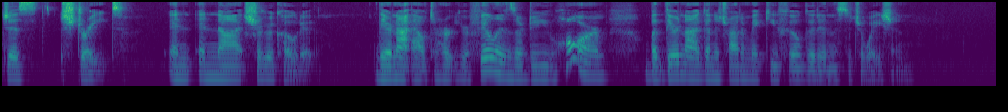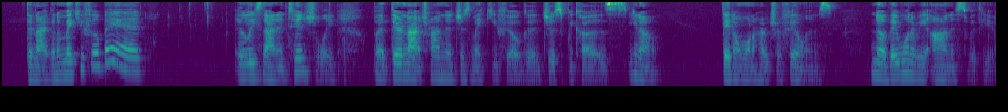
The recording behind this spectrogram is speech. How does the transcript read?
just straight and and not sugarcoat it. They're not out to hurt your feelings or do you harm, but they're not going to try to make you feel good in the situation. They're not going to make you feel bad, at least not intentionally, but they're not trying to just make you feel good just because, you know, they don't want to hurt your feelings. No, they want to be honest with you.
